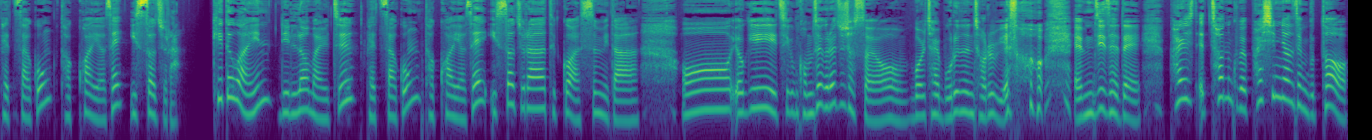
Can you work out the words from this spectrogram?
뱃사공, 덕화 옆에 있어주라. 키드와인, 릴러 말즈, 뱃사공, 덕화 옆에 있어주라 듣고 왔습니다. 어, 여기 지금 검색을 해주셨어요. 뭘 잘 모르는 저를 위해서 MG세대 1980년생부터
